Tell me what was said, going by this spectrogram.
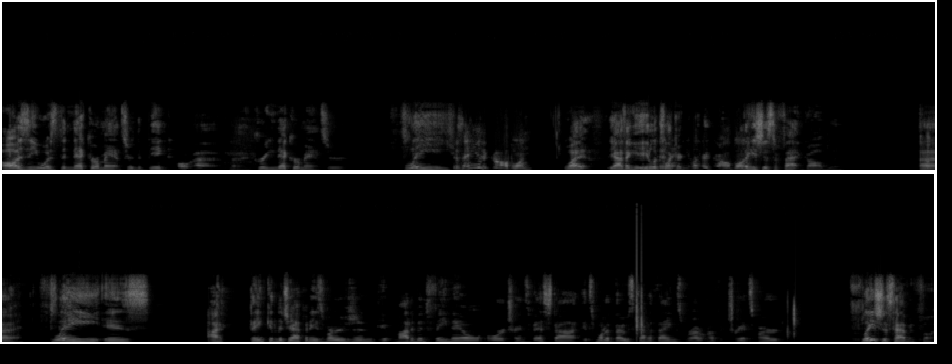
Ozzie was the necromancer, the big uh, uh, green necromancer. Flea, Isn't he a goblin? what? Yeah, I think he he looks like a. like a I goblin. think he's just a fat goblin. Uh, Okay. Flea is, I think in the Japanese version, it might have been female or a transvestite. It's one of those kind of things where I don't know if it transferred. Flea's just having fun.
